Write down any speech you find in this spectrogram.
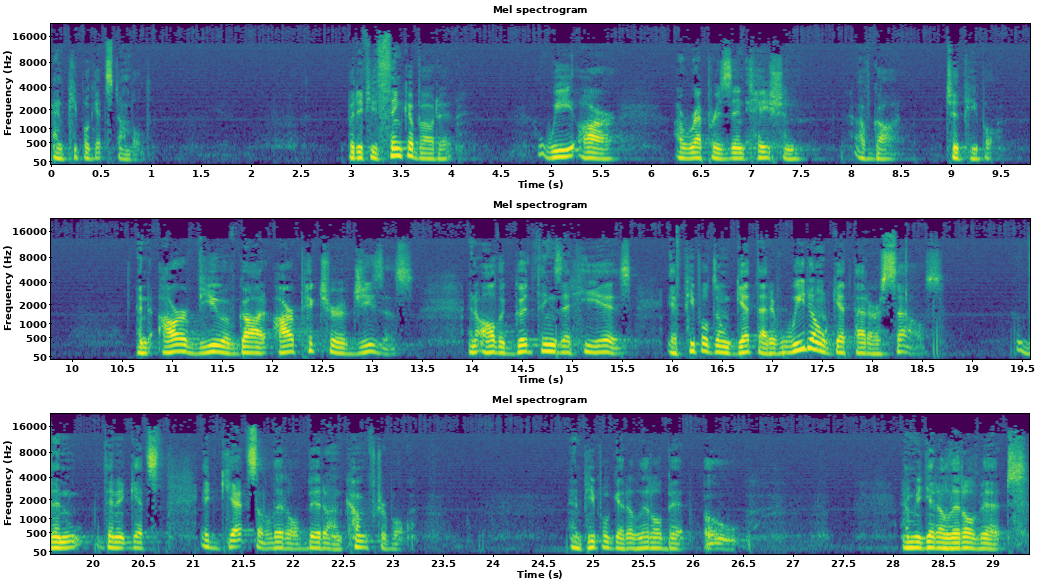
and people get stumbled. But if you think about it, we are a representation of God to people and our view of God, our picture of Jesus, and all the good things that He is, if people don't get that, if we don't get that ourselves, then, then it, gets, it gets a little bit uncomfortable. And people get a little bit, oh, and we get a little bit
